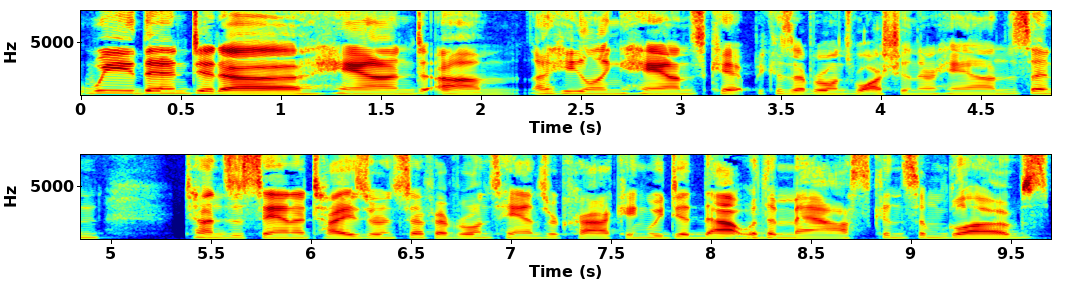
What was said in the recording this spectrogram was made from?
we then did a hand, um, a healing hands kit because everyone's washing their hands and tons of sanitizer and stuff. Everyone's hands are cracking. We did that with a mask and some gloves.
